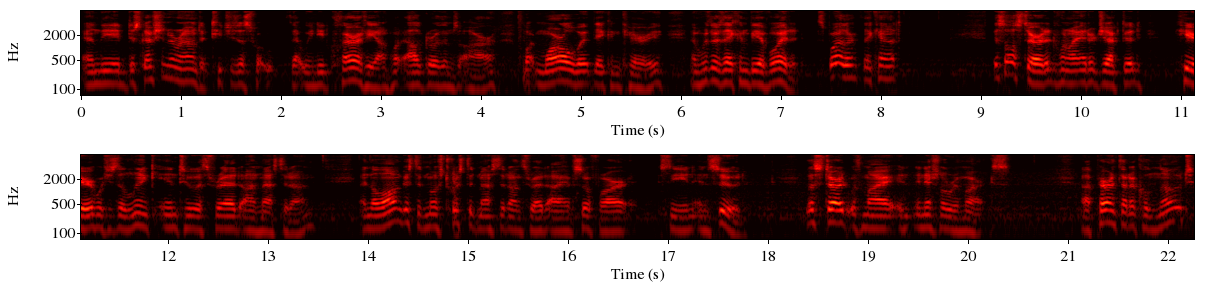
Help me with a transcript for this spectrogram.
and the discussion around it teaches us what, that we need clarity on what algorithms are, what moral weight they can carry, and whether they can be avoided. Spoiler, they can't. This all started when I interjected here, which is a link into a thread on Mastodon, and the longest and most twisted Mastodon thread I have so far seen ensued. Let's start with my in- initial remarks. A parenthetical note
